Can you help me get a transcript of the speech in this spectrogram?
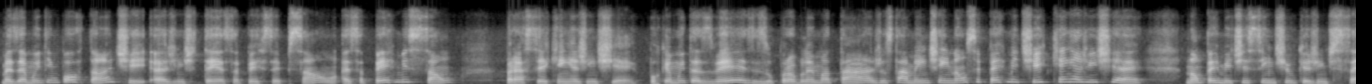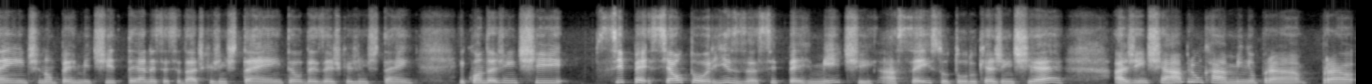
Mas é muito importante a gente ter essa percepção, essa permissão para ser quem a gente é. Porque muitas vezes o problema está justamente em não se permitir quem a gente é, não permitir sentir o que a gente sente, não permitir ter a necessidade que a gente tem, ter o desejo que a gente tem. E quando a gente se, se autoriza, se permite a ser isso tudo que a gente é, a gente abre um caminho para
